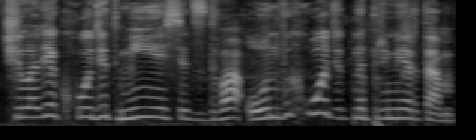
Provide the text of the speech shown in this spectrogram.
человек ходит месяц, два, он выходит, например, там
